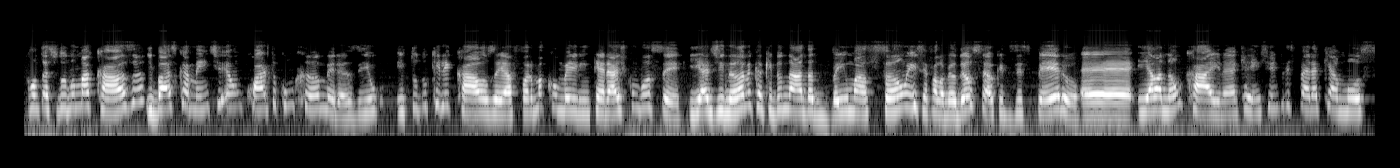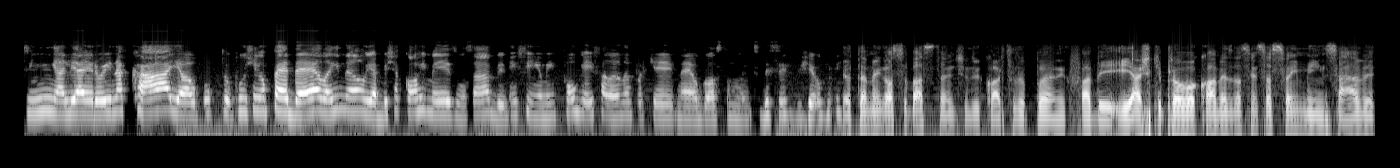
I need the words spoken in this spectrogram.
acontece tudo numa casa e basicamente é um quarto com câmeras e, e tudo que ele causa e a forma como ele interage com você e a dinâmica que do nada vem uma ação e você fala, meu Deus do céu, que desespero. É, e ela não cai, né? Que a gente sempre espera que a mocinha ali, a heroína, caia, puxem o pé dela, e não, e a bicha corre mesmo, sabe? Enfim, eu me empolguei falando porque, né, eu gosto muito desse filme. Eu também gosto bastante de Quarto do Pânico, Fabi, e acho que provocou a mesma sensação em mim, sabe?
